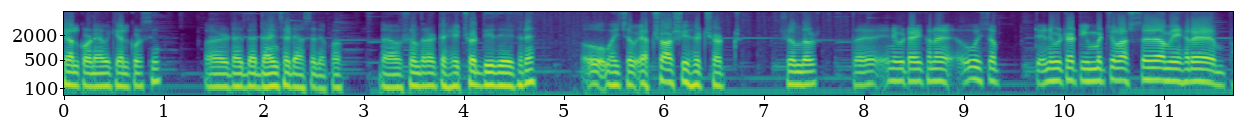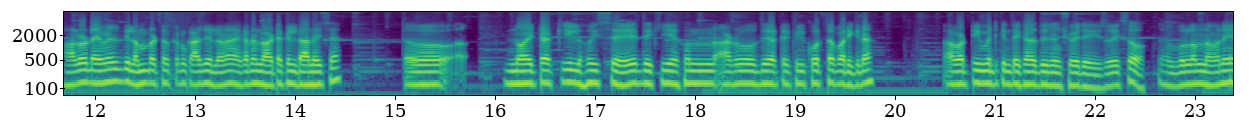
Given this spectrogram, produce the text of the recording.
খেয়াল করে আমি খেয়াল করছি। এটা ডাইন সাইডে আছে, দেখো। সুন্দর একটা হেডশট দিয়ে দিয়ে এখানে ও ভাই, সব একশো আশি হেডশট সুন্দর। তো এনিমিটা এখানে ওই সব এনিমিটা টিমমেট চলে আসছে। আমি এখানে ভালো ড্যামেজ দিলাম বাট কোনো কাজ হলো না। এখানে নয়টা কিল ডান হয়েছে। তো নয়টা কিল হয়েছে দেখি এখন আরও দু একটা কিল করতে পারি কিনা। আমার টিমমেট কিন্তু এখানে দুজন শুয়ে দিয়ে গেছে দেখছ? বললাম না মানে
